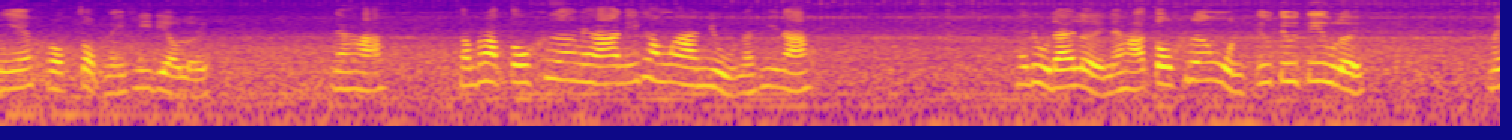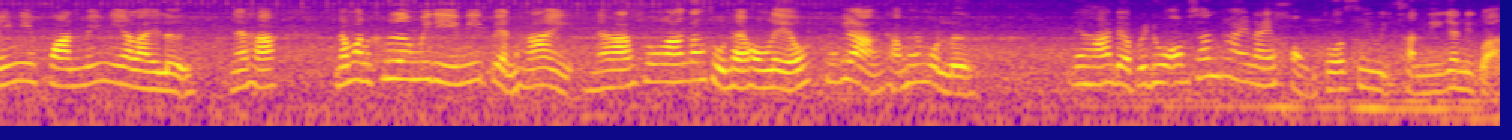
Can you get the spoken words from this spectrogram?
มีให้ครบจบในที่เดียวเลยนะคะสำหรับตัวเครื่องนะคะอันนี้ทำงานอยู่นะพี่นะ ให้ดูได้เลยนะคะ ตัวเครื่องหมุนติ้วๆๆเลย ไม่มีควันไม่มีอะไรเลยนะคะ น้ำมันเครื่องไม่ดีมีเปลี่ยนให้นะคะช่วงล่างตั้งศูนย์ถ่ายของเหลว ทุกอย่างทำให้หมดเลยนะคะเดี๋ยวไปดูออปชั่นภายในของตัว Civic คันนี้กันดีกว่า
